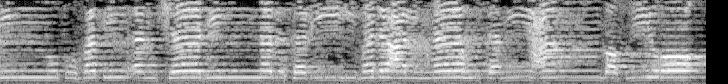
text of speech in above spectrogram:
من نطفة أمشاج نبتليه فجعلناه سميعا بصيرا.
